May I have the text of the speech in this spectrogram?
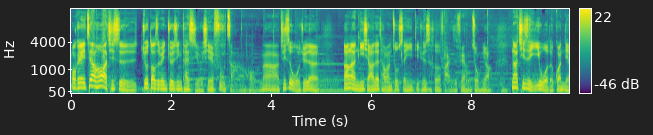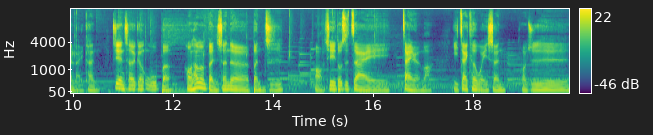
OK，这样的话其实就到这边就已经开始有一些复杂了哈。那其实我觉得。当然，你想要在台湾做生意，的确是合法也是非常重要。那其实以我的观点来看，自行车跟 Uber 哦，他们本身的本质哦，其实都是在载人嘛，以载客为生哦，就是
